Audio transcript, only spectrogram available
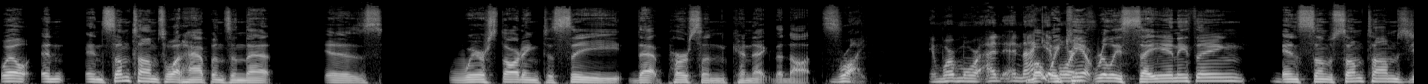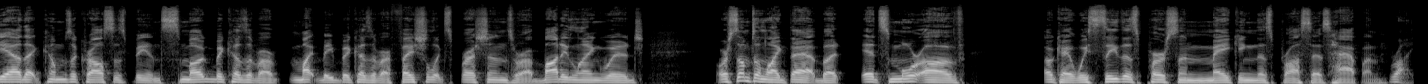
Well, and and sometimes what happens in that is we're starting to see that person connect the dots. right. And we're more, and, and I but we more can't really say anything and some sometimes yeah that comes across as being smug because of our might be because of our facial expressions or our body language or something like that but it's more of okay we see this person making this process happen Right.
